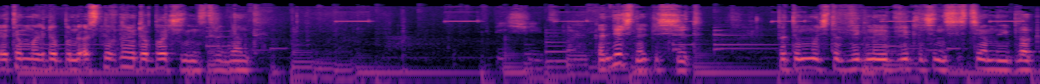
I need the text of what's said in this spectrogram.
Это мой раб- основной рабочий инструмент. Пищит. Конечно, пишет. Потому что выключен системный блок.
